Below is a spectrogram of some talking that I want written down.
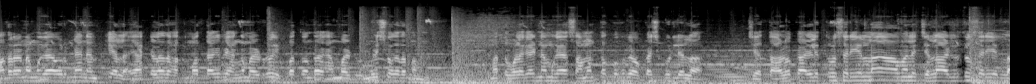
ಆದ್ರೆ ನಮ್ಗೆ ಅವ್ರ ಮೇಲೆ ನಂಬಿಕೆ ಇಲ್ಲ. ಯಾಕಂದ್ರೆ ಹತ್ತೊಂಬತ್ತಾಗ ಭೀ ಹಂಗೆ ಮಾಡಿದ್ರು ಇಪ್ಪತ್ತೊಂದಾಗ ಹೆಂಗೆ ಮಾಡಿದ್ರು, ಮುಳಿಸಿ ಹೋಗೋದ ನಮ್ಗೆ. ಮತ್ತು ಒಳಗಡೆ ನಮ್ಗೆ ಸಾಮಾನು ತಗೋಕೆ ಅವಕಾಶ ಕೊಡಲಿಲ್ಲ. ಜ ತಾಲೂಕು ಆಡಳಿತರು ಸರಿ ಇಲ್ಲ, ಆಮೇಲೆ ಜಿಲ್ಲಾ ಆಡಳಿತರು ಸರಿ ಇಲ್ಲ.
